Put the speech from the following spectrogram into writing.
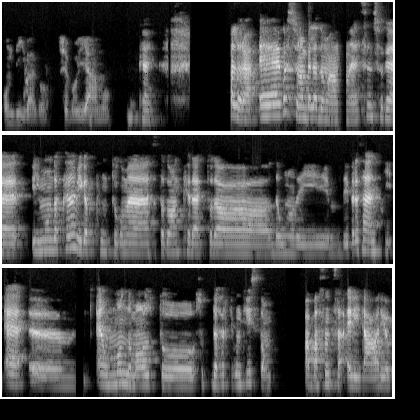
ondivago, se vogliamo. Ok. Allora, eh, questa è una bella domanda, nel senso che il mondo accademico, appunto, come è stato anche detto da, da uno dei, dei presenti, è, ehm, è un mondo molto, su- da certi punti di vista, un- abbastanza elitario.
